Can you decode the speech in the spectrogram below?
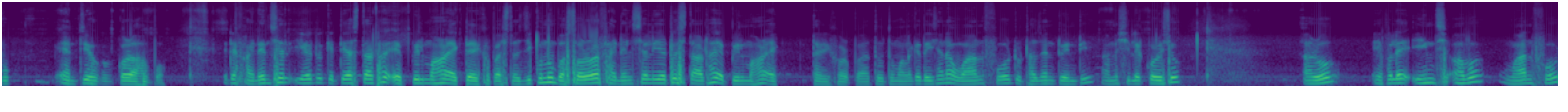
বুক এণ্ট্ৰি কৰা হ'ব? এতিয়া ফাইনেন্সিয়েল ইয়েৰটো কেতিয়া ষ্টাৰ্ট হয়? এপ্ৰিল মাহৰ এক তাৰিখৰ পৰা ষ্টাৰ্ট যিকোনো বছৰৰ ফাইনেন্সিয়েল ইয়েৰটো ষ্টাৰ্ট হয় এপ্ৰিল মাহৰ এক তাৰিখৰ পৰা। তো তোমালোকে দেখিছানে one four two thousand twenty আমি চিলেক্ট কৰিছোঁ। আৰু এইফালে ইঞ্চ হ'ব। One four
